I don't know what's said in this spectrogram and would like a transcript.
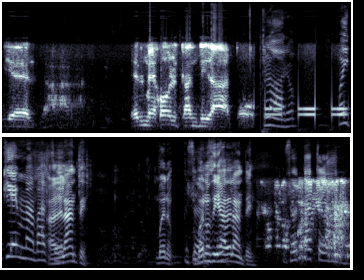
pierda. El mejor candidato. Claro. Hoy, ¿quién más va a ser? Adelante. Bueno, Eso buenos días, adelante. Eso está claro.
